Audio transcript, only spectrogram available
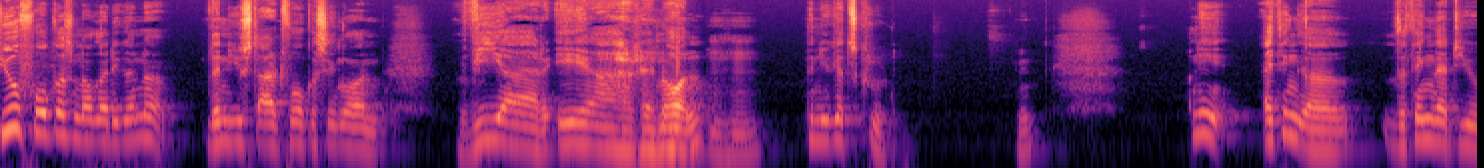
त्यो फोकस नगरिकन then you start focusing on VR AR and all then you get screwed अनि I think the thing that you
